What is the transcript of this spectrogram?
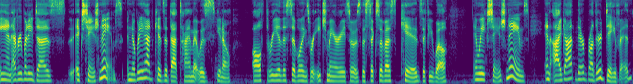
and everybody does exchange names. And nobody had kids at that time. It was, you know, all three of the siblings were each married. So it was the six of us kids, if you will. And we exchanged names. And I got their brother David.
